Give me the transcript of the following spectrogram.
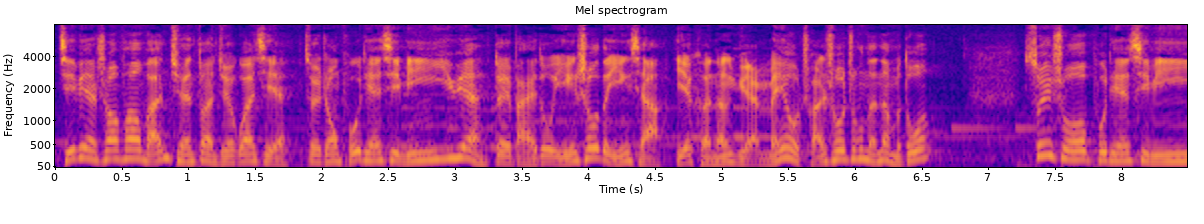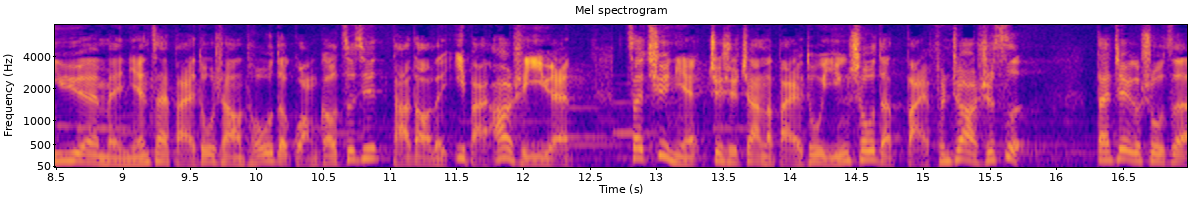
即便双方完全断绝关系，最终莆田系民营医院对百度营收的影响也可能远没有传说中的那么多。虽说莆田系民营医院每年在百度上投入的广告资金达到了一百二十亿元，在去年这是占了百度营收的百分之二十四，但这个数字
